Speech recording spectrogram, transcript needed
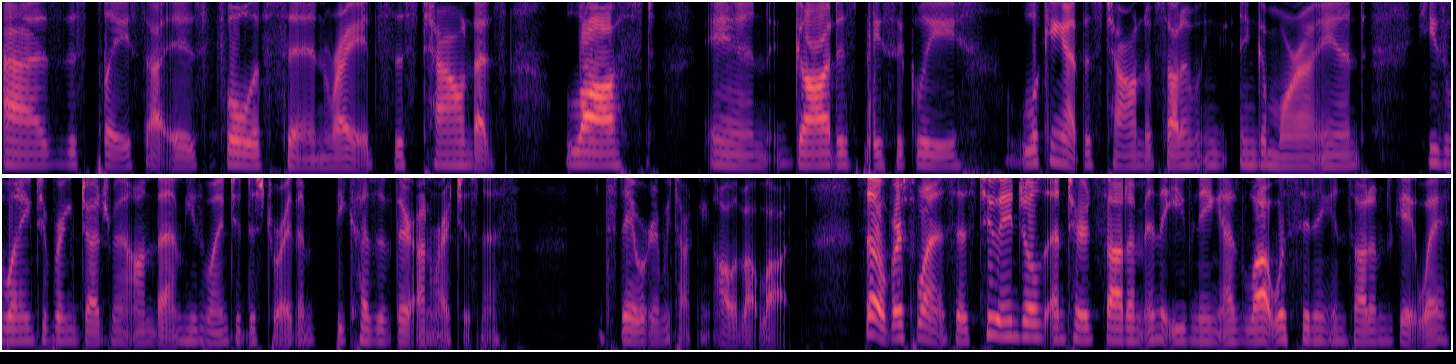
as this place that is full of sin, right? It's this town that's lost, and God is basically looking at this town of Sodom and Gomorrah, and He's wanting to bring judgment on them. He's wanting to destroy them because of their unrighteousness. And today we're going to be talking all about Lot. So, verse 1 it says, Two angels entered Sodom in the evening as Lot was sitting in Sodom's gateway.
